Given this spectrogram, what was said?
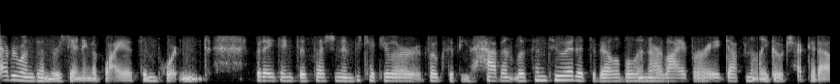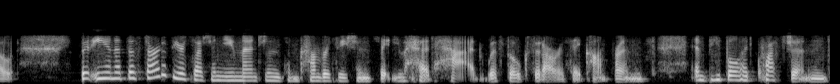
everyone's understanding of why it's important. But I think the session in particular, folks, if you haven't listened to it, it's available in our library. Definitely go check it out. But Ian, at the start of your session, you mentioned some conversations that you had had with folks at RSA conference, and people had questioned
